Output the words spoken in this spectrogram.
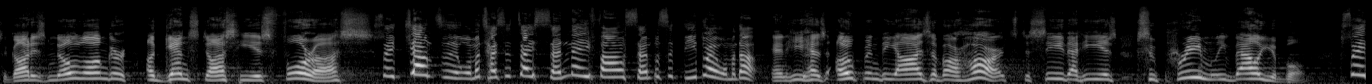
So God is no longer against us, he is for us, 所以这样子，我们才是在神那一方，神不是敌对我们的。 and he has opened the eyes of our hearts to see that he is supremely valuable. 所以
